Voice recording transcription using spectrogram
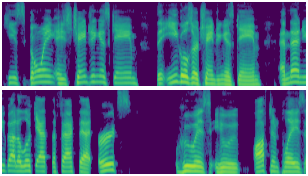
he's going he's changing his game. The Eagles are changing his game. And then you got to look at the fact that Ertz who is who often plays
